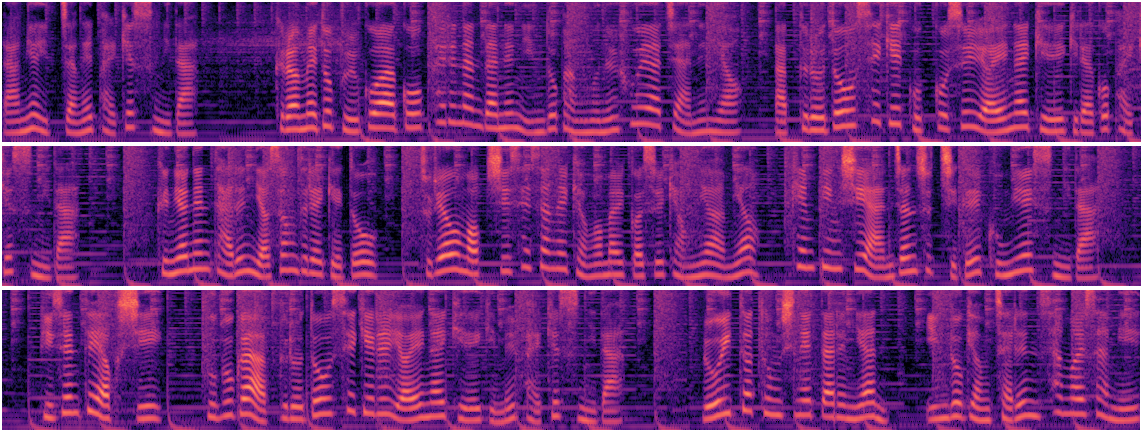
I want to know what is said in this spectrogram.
라며 입장을 밝혔습니다. 그럼에도 불구하고 페르난다는 인도 방문을 후회하지 않으며 앞으로도 세계 곳곳을 여행할 계획이라고 밝혔습니다. 그녀는 다른 여성들에게도 두려움 없이 세상을 경험할 것을 격려하며 캠핑 시 안전 수칙을 공유했습니다. 비센테 역시 부부가 앞으로도 세계를 여행할 계획임을 밝혔습니다. 로이터 통신에 따르면 인도 경찰은 3월 3일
